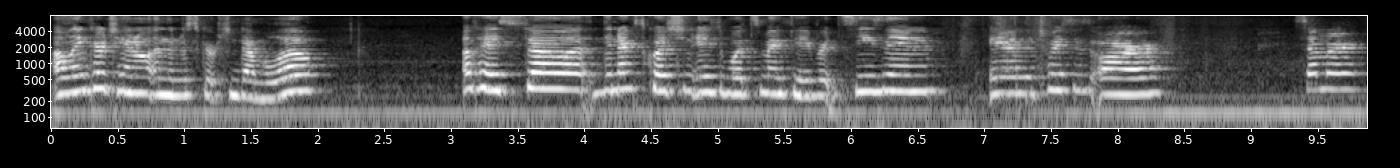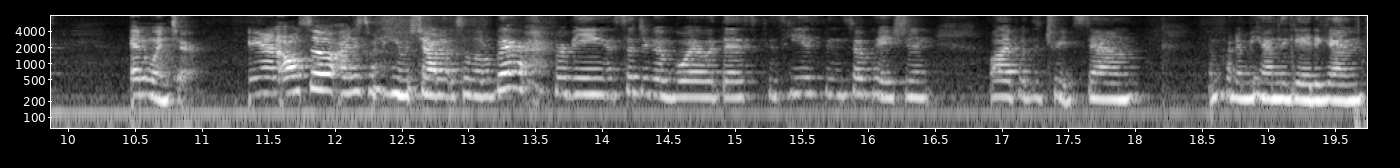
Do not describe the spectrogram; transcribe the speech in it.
I'll link her channel in the description down below. Okay, so the next question is what's my favorite season? And the choices are summer and winter. And also, I just want to give a shout out to Little Bear for being such a good boy with this because he has been so patient while I put the treats down and put him behind the gate again.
